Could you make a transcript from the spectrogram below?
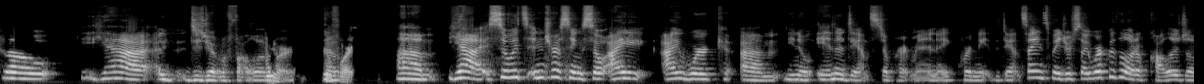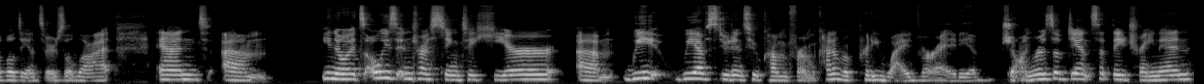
so yeah did you have a follow-up or go no? for it um, yeah, so it's interesting. So I I work um, you know in a dance department I coordinate the dance science major. So I work with a lot of college level dancers a lot, and um, you know it's always interesting to hear. Um, we we have students who come from kind of a pretty wide variety of genres of dance that they train in.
